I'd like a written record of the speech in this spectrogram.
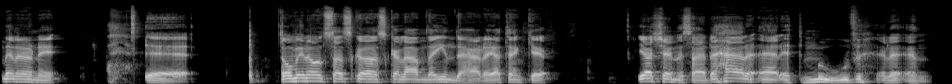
men hörni. Eh, om vi någonstans ska, ska landa in det här då. Jag tänker. Jag känner så här. Det här är ett move. Eller en.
